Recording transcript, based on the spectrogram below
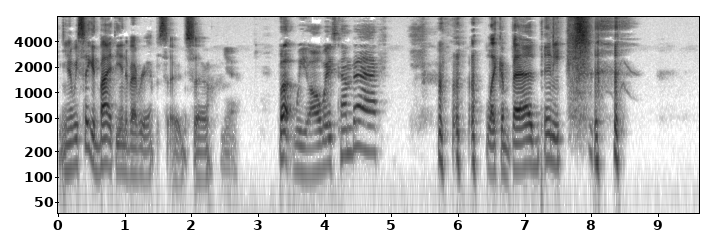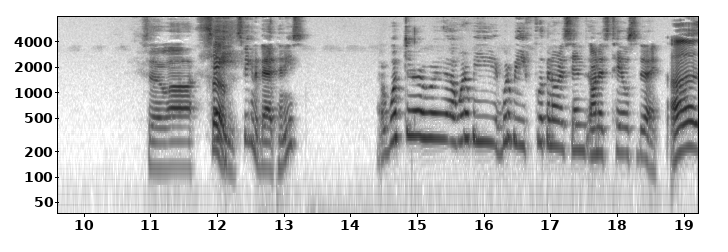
you know, we say goodbye at the end of every episode, so. Yeah. But we always come back. like a bad penny. So, uh, So- hey, speaking of bad pennies, uh, what are uh, what are we what are we flipping on its end, on its tails today? uh,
